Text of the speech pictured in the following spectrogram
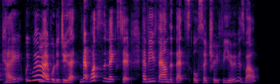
okay, we were mm. able to do that. Now, what's the next step? Have you found that that's also true for you as well?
